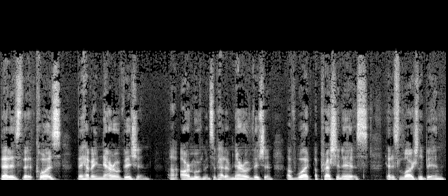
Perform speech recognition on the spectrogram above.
that is, the cause they have a narrow vision uh, our movements have had a narrow vision of what oppression is that has largely been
